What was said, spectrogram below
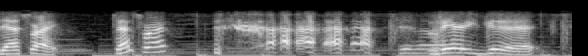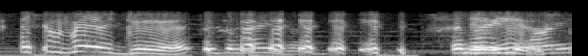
That's right. That's right. You know? Very good. Very good. It's amazing. It Amazing, is. right?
